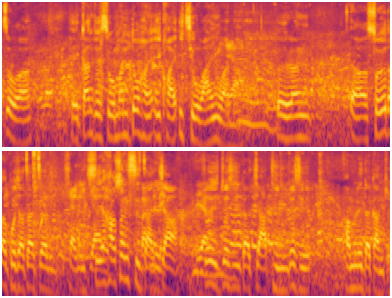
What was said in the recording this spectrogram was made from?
做感觉是我们都很一块一起玩一玩啊，有人呃所有的国家在这里，是好像是在家，所以就是一个家庭，就是 family 的感觉，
